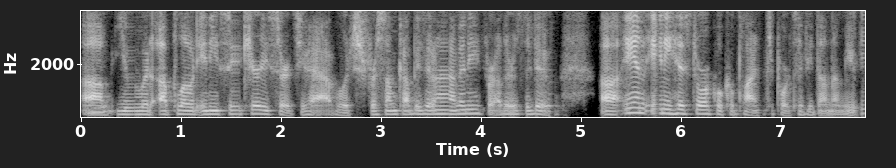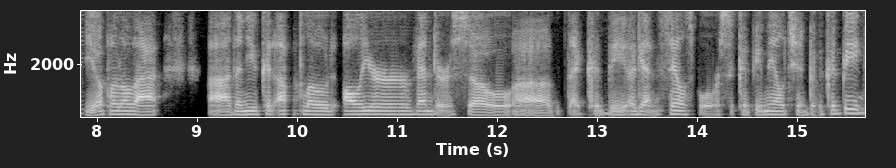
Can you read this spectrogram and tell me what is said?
Um, mm-hmm. You would upload any security certs you have, which for some companies they don't have any, for others they do, uh, and any historical compliance reports if you've done them. You, you upload all that. Uh, then you could upload all your vendors. So uh, that could be again Salesforce, it could be Mailchimp, it could be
